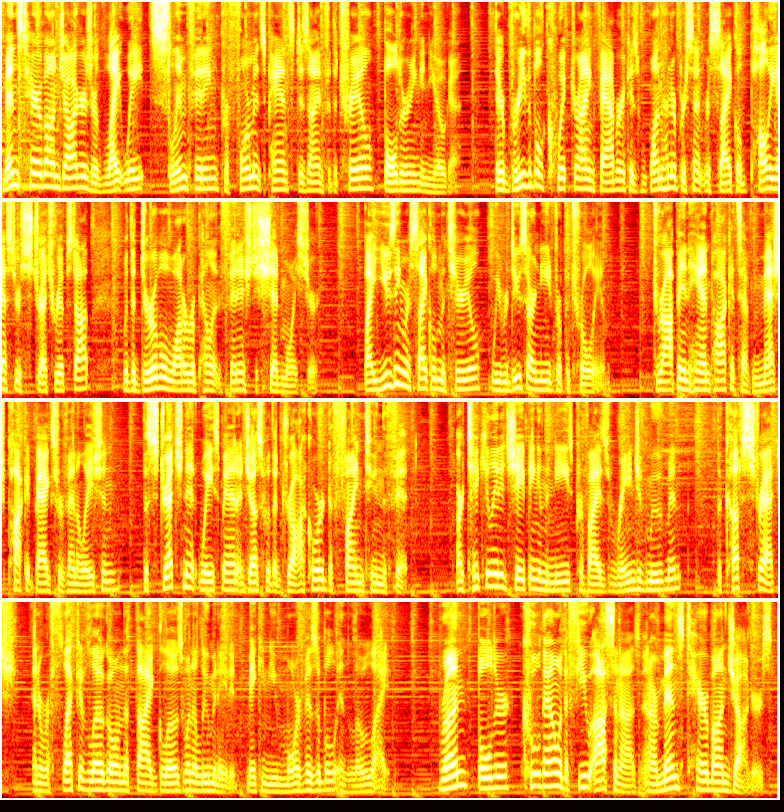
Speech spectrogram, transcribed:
Men's Terrebonne joggers are lightweight, slim-fitting performance pants designed for the trail, bouldering, and yoga. Their breathable, quick-drying fabric is 100% recycled polyester stretch ripstop with a durable water-repellent finish to shed moisture. By using recycled material, we reduce our need for petroleum. Drop-in hand pockets have mesh pocket bags for ventilation. The stretch knit waistband adjusts with a draw cord to fine-tune the fit. Articulated shaping in the knees provides range of movement, the cuffs stretch, and a reflective logo on the thigh glows when illuminated, making you more visible in low light. Run, boulder, cool down with a few asanas and our men's Terrebonne joggers.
